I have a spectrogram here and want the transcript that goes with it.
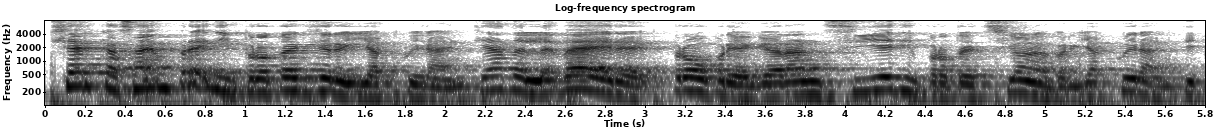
cerca sempre di proteggere gli acquirenti, ha delle vere e proprie garanzie di protezione per gli acquirenti,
